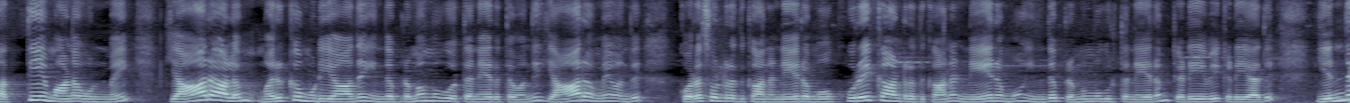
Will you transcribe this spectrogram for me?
சத்தியமான உண்மை. யாராலும் மறுக்க முடியாத இந்த பிரம்ம முகூர்த்த நேரத்தை வந்து யாருமே வந்து குறை சொல்கிறதுக்கான நேரமோ குறை காண்றதுக்கான நேரமோ இந்த பிரம்ம முகூர்த்த நேரம் கிடையவே கிடையாது. எந்த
